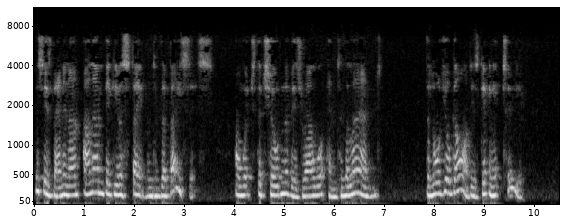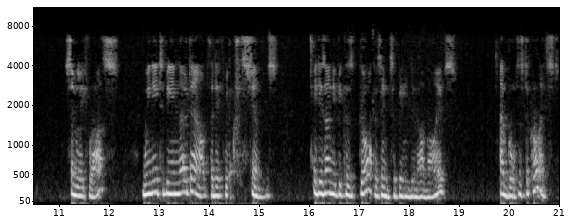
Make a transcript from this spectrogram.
This is then an unambiguous statement of the basis on which the children of Israel will enter the land. The Lord your God is giving it to you. Similarly for us, we need to be in no doubt that if we are Christians, it is only because God has intervened in our lives and brought us to Christ.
